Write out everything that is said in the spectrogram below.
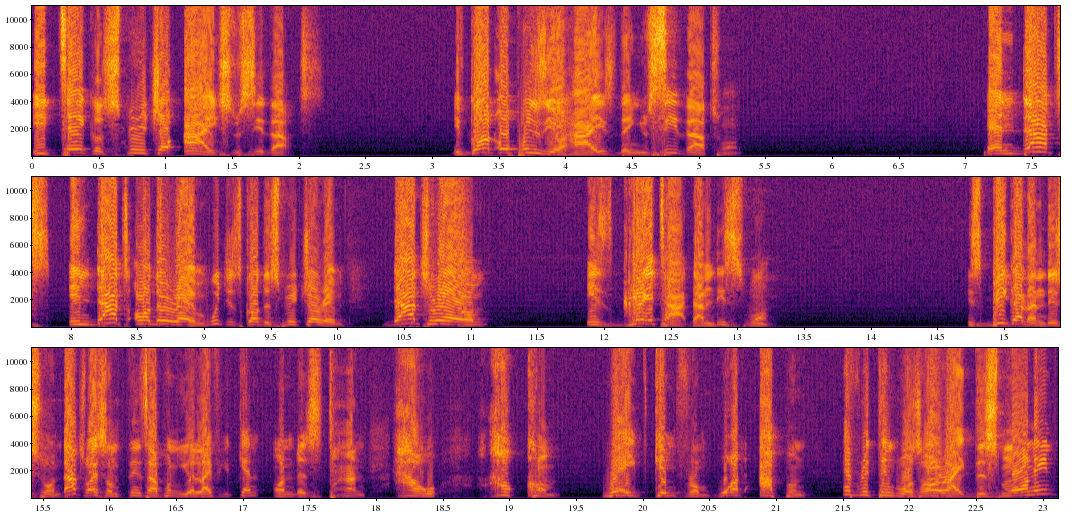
It takes spiritual eyes to see that. If God opens your eyes, then you see that one. And that's in that other realm, which is called the spiritual realm, that realm is greater than this one. It's bigger than this one. That's why some things happen in your life. You can't understand how how come, where it came from, what happened. Everything was all right this morning.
